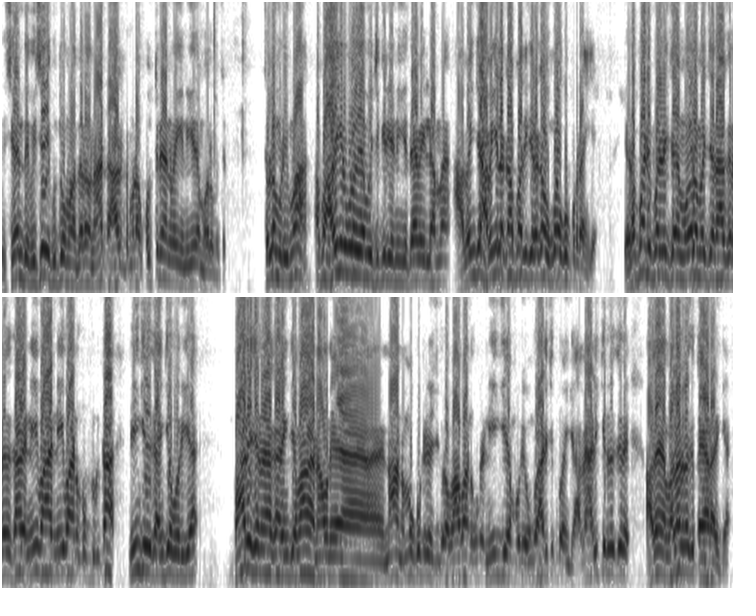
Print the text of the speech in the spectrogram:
சேர்ந்து விஜய் குத்துவோம்னா தடவை? நாட்டை ஆளட்டோம்னா குத்துனேன்னு வைங்க நீங்க தான் முதலமைச்சர். சொல்ல முடியுமா? அப்போ அவங்களுக்குள்ள ஏன் வச்சுக்கிறீங்க நீங்க தேவையில்லாம. அவங்க அவங்கள காப்பாற்றிக்கிறக்கா உங்களை கூப்பிட்றாங்க. எடப்பாடி பழனிசாமி முதலமைச்சர் ஆகுறதுக்காக நீ வா நீ வான்னு கூப்பிட்டுக்கிட்டா நீங்க இதுக்கு அங்கே போறீங்க? பாரதிய ஜனதாக்காரன் இங்கே வா நான் உன்னை நான் நம்ம கூட்டணி வச்சுக்கிறோம் வாவான்னு கூப்பிட்டு நீங்க ஏன் போறீங்க? உங்களை அழிச்சு போவீங்க. அவன் அழிக்கிறதுக்கு அவன் வளர்றதுக்கு தயாராக இருக்கேன்.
